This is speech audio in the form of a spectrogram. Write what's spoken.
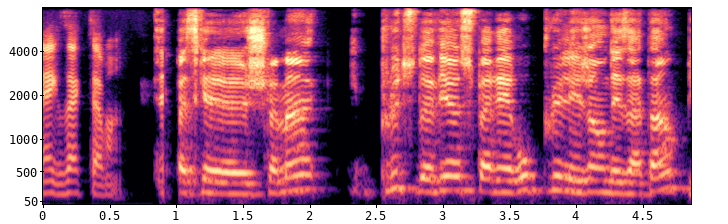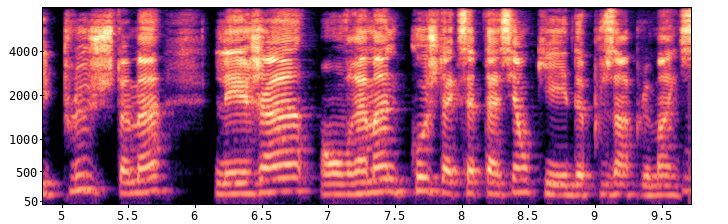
Exactement. Parce que justement, plus tu deviens un super-héros, plus les gens ont des attentes, puis plus justement les gens ont vraiment une couche d'acceptation qui est de plus en plus mince.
